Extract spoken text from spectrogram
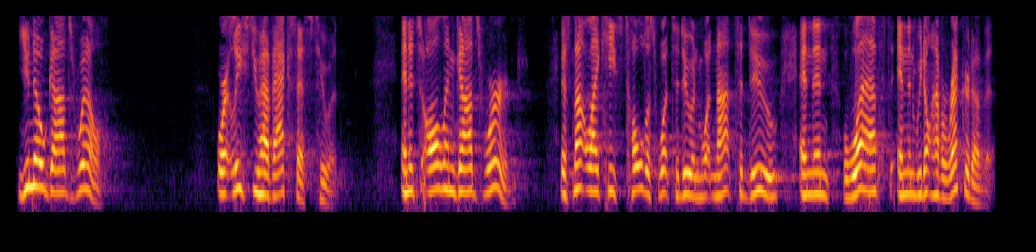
You know God's will, or at least you have access to it. And it's all in God's Word. It's not like He's told us what to do and what not to do and then left and then we don't have a record of it.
